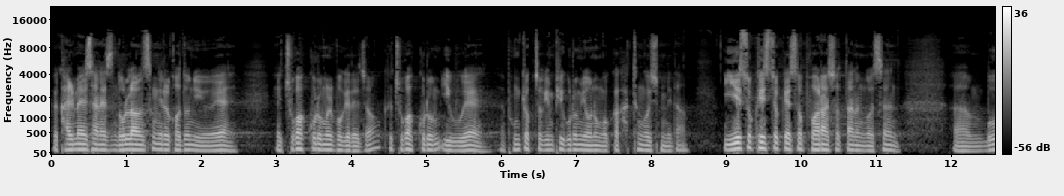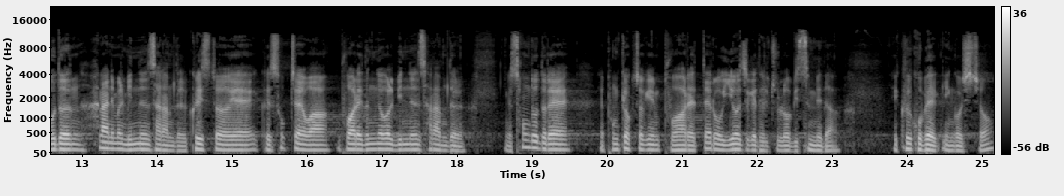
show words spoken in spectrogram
그 갈멜산에서 놀라운 승리를 거둔 이후에 예, 조각구름을 보게 되죠. 그 조각구름 이후에 본격적인 비구름이 오는 것과 같은 것입니다. 예수 그리스도께서 부활하셨다는 것은 어, 모든 하나님을 믿는 사람들, 그리스도의 그 속죄와 부활의 능력을 믿는 사람들, 성도들의 본격적인 부활의 때로 이어지게 될 줄로 믿습니다. 그 고백인 것이죠.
